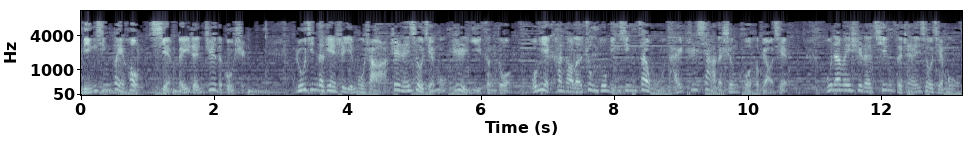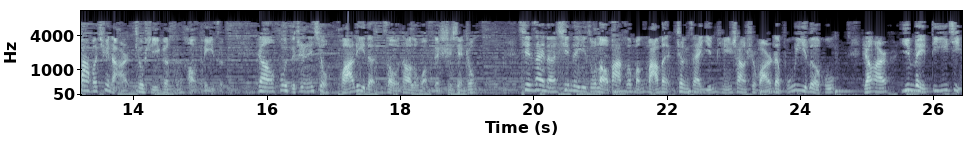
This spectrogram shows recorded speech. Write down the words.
明星背后鲜为人知的故事。如今的电视荧幕上啊，真人秀节目日益增多，我们也看到了众多明星在舞台之下的生活和表现。湖南卫视的亲子真人秀节目《爸爸去哪儿》就是一个很好的例子，让父子真人秀华丽的走到了我们的视线中。现在呢，新的一组老爸和萌娃们正在荧屏上是玩的不亦乐乎。然而，因为第一季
